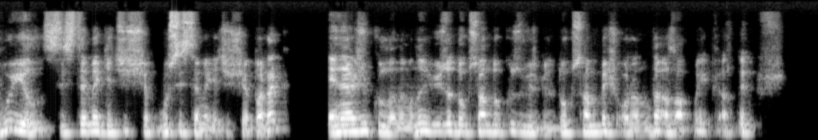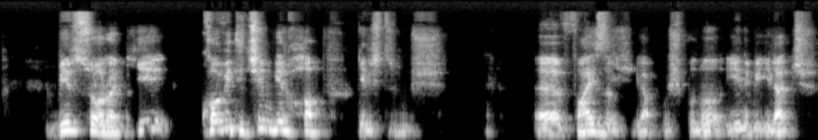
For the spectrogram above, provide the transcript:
bu yıl sisteme geçiş bu sisteme geçiş yaparak enerji kullanımını %99,95 oranında azaltmayı planlıyor. Bir sonraki Covid için bir hap geliştirilmiş. E, Pfizer yapmış bunu. Yeni bir ilaç.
